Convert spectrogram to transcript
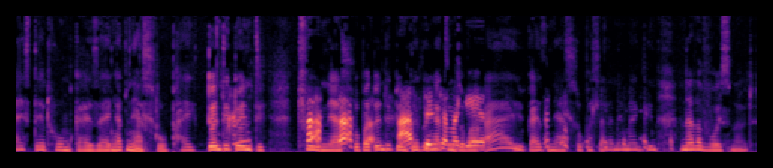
I stay at home guys hayi ngathi niyahlupha hayi 2022 niyahlupha 2020 Ask ah, ngathi Cynthia nizoba Magere. hayi you guys niyahlupha hlala nemakini another voice note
